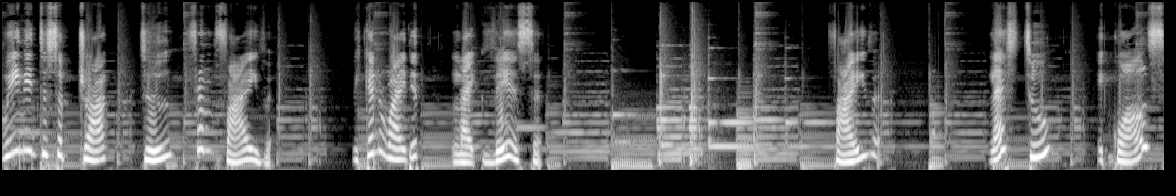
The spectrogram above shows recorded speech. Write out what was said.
we need to subtract 2 from 5. We can write it like this. 5 less 2 equals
